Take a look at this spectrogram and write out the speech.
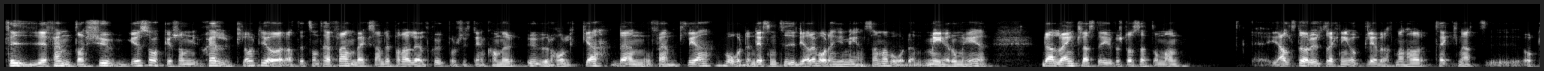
10, 15, 20 saker som självklart gör att ett sånt här framväxande parallellt sjukvårdssystem kommer urholka den offentliga vården, det som tidigare var den gemensamma vården, mer och mer. Det allra enklaste är ju förstås att om man i allt större utsträckning upplever att man har tecknat eh, och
